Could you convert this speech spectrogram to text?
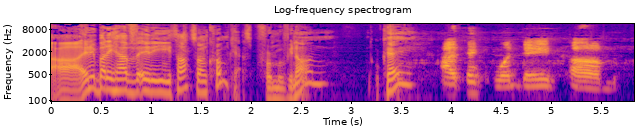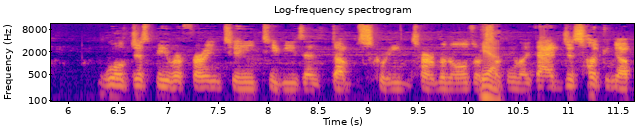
Uh, anybody have any thoughts on Chromecast before moving on? Okay. I think one day um, we'll just be referring to TVs as dumb screen terminals or yeah. something like that, just hooking up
